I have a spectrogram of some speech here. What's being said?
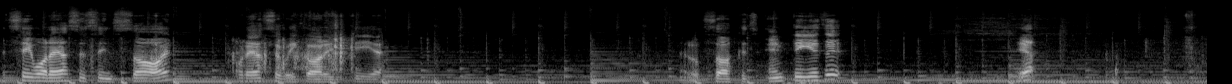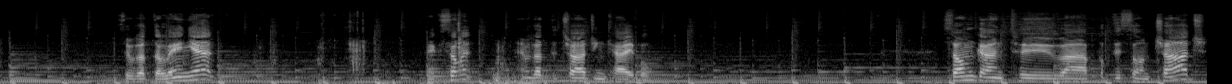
let's see what else is inside. What else have we got in here? Looks it's empty, is it? Yep. So we've got the lanyard. Excellent. And we've got the charging cable. So I'm going to uh, put this on charge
